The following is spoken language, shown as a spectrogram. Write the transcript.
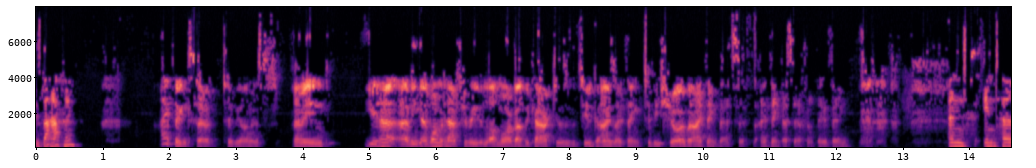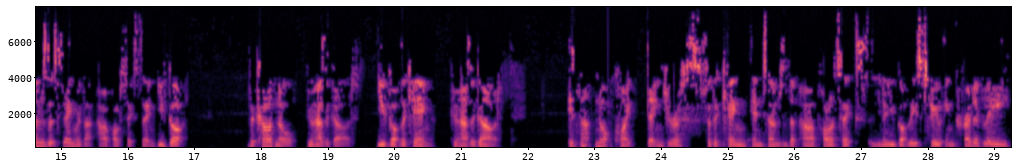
is that happening? I think so, to be honest. I mean, you have. I mean, one would have to read a lot more about the characters of the two guys, I think, to be sure. But I think that's a, I think that's definitely a thing. And in terms of staying with that power politics thing, you've got the cardinal who has a guard. You've got the king who has a guard. Is that not quite dangerous for the king in terms of the power politics? You know, you've got these two incredibly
